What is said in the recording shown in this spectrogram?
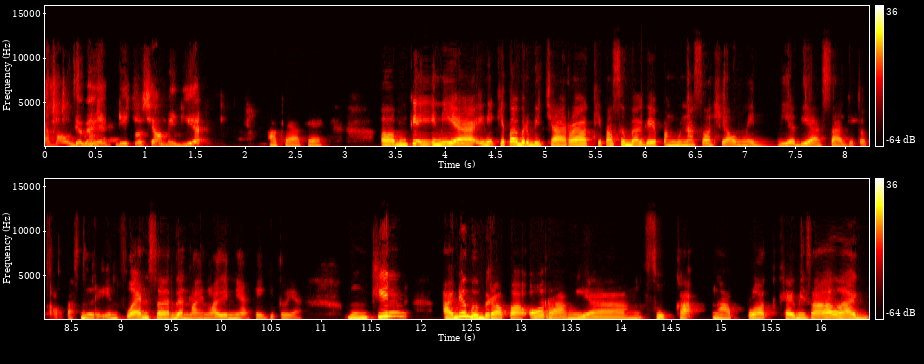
emang udah banyak di sosial media. Oke okay, oke. Uh, mungkin ini ya, ini kita berbicara kita sebagai pengguna sosial media biasa gitu, terlepas dari influencer dan lain-lainnya kayak gitu ya. Mungkin ada beberapa orang yang suka ngupload kayak misalnya lagi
